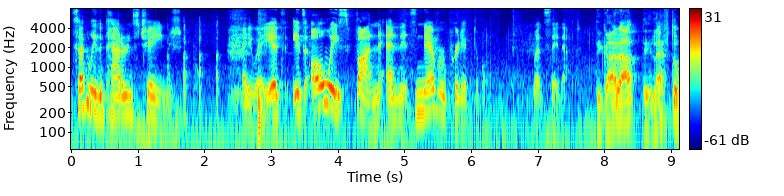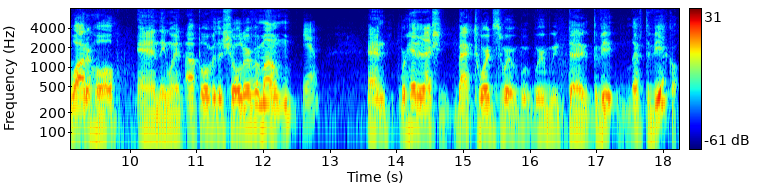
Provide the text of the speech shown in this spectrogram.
suddenly the patterns change. anyway, it's it's always fun and it's never predictable. Let's say that. They got up, they left the water hole, and they went up over the shoulder of a mountain, Yeah. and we're headed actually back towards where where we uh, ve- left the vehicle.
